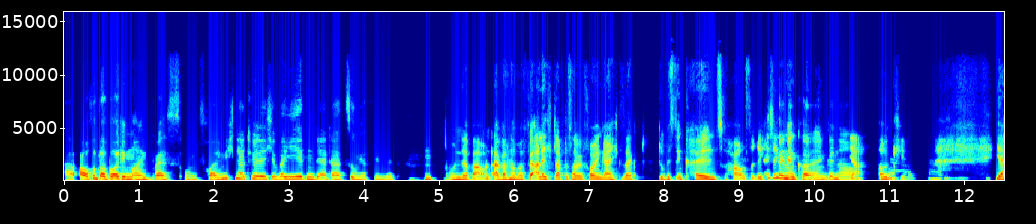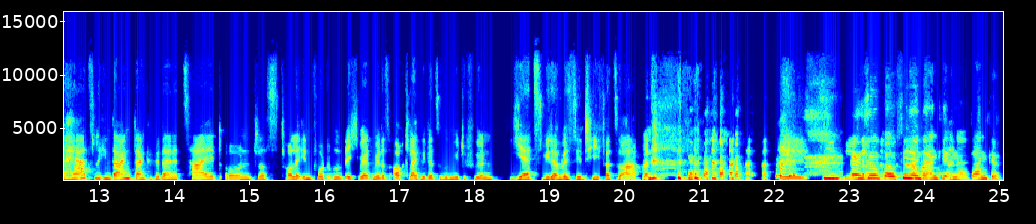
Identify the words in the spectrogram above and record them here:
äh, auch über Body, Mind, Breath und freue mich natürlich über jeden, der da zu mir findet. Wunderbar. Und einfach nochmal für alle, ich glaube, das haben wir vorhin gar nicht gesagt, du bist in Köln zu Hause, richtig? Ich bin in Köln, genau. Ja, okay. Ja. Ja, herzlichen Dank. Danke für deine Zeit und das tolle Input. Und ich werde mir das auch gleich wieder zu Gemüte führen, jetzt wieder ein bisschen tiefer zu atmen. vielen, vielen Dank, super, vielen Dank, Jana. Danke.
